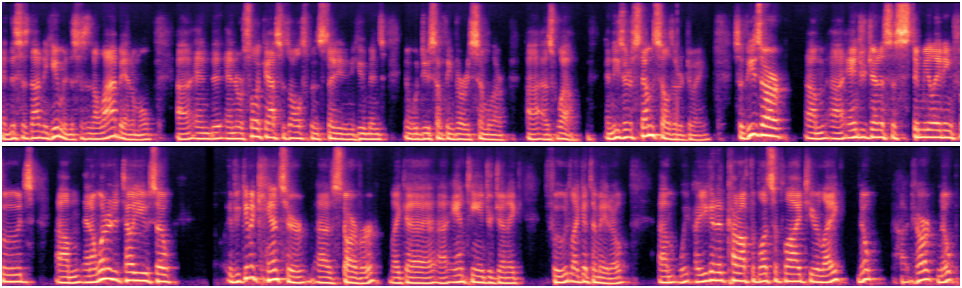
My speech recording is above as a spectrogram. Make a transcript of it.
And this is not in a human. This is in a lab animal. Uh, and, and ursolic acid has also been studied in humans and will do something very similar uh, as well. And these are stem cells that are doing. So these are um, uh, angiogenesis stimulating foods. Um, and I wanted to tell you so if you give a cancer uh, starver, like a, a anti angiogenic food, like a tomato, um, are you going to cut off the blood supply to your leg? Nope. Heart? Nope.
